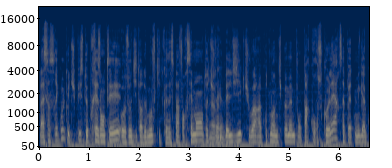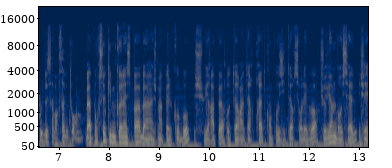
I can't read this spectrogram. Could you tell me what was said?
Bah ça serait cool que tu puisses te présenter aux auditeurs de Move qui te connaissent pas forcément. Toi tu viens de Belgique, tu vois, raconte-moi un petit peu même ton parcours scolaire, ça peut être méga cool de savoir ça de toi. hein. Bah pour ceux qui me connaissent pas, ben je m'appelle Kobo, je suis rappeur, auteur, interprète, compositeur sur les bords. Je viens de Bruxelles. J'ai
